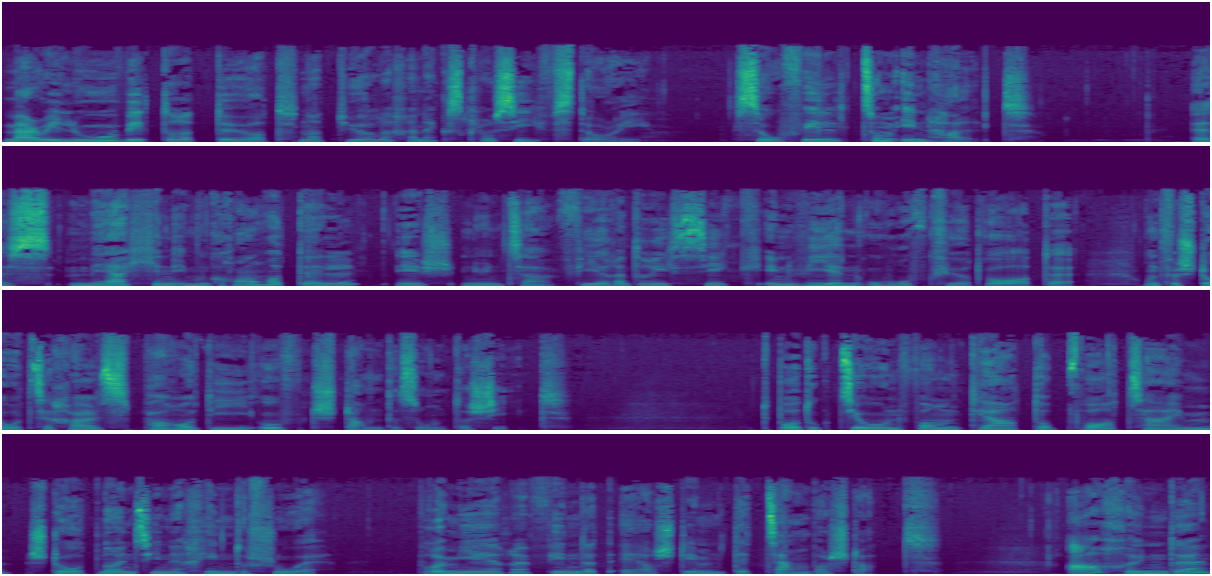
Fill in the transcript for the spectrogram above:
Mary Lou wittert dort natürlich eine Exklusivstory. So viel zum Inhalt. Ein Märchen im Grand Hotel ist 1934 in Wien aufgeführt worden und versteht sich als Parodie auf den Standesunterschied. Die Produktion vom Theater Pforzheim steht noch in seinen Kinderschuhen. Die Premiere findet erst im Dezember statt. Ankündigen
